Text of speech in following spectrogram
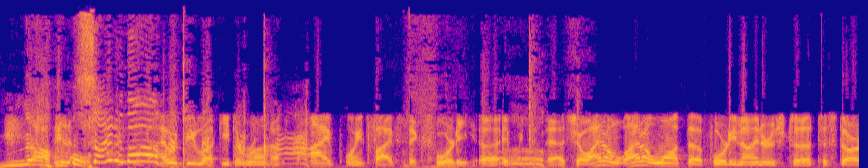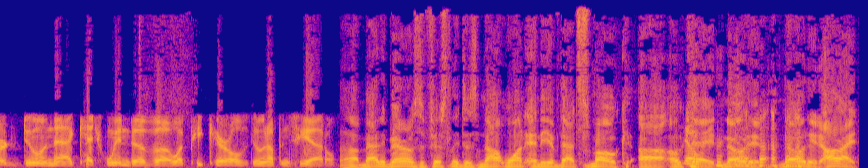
no. Sign him up. I would be lucky to run a five point five six forty uh, if we did that. So I don't I don't want the 49ers to to start doing that, catch wind of uh, what Pete Carroll's doing up in Seattle. Uh, Matty Barrows officially does not want any of that smoke. Uh, okay, noted, noted. All right.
